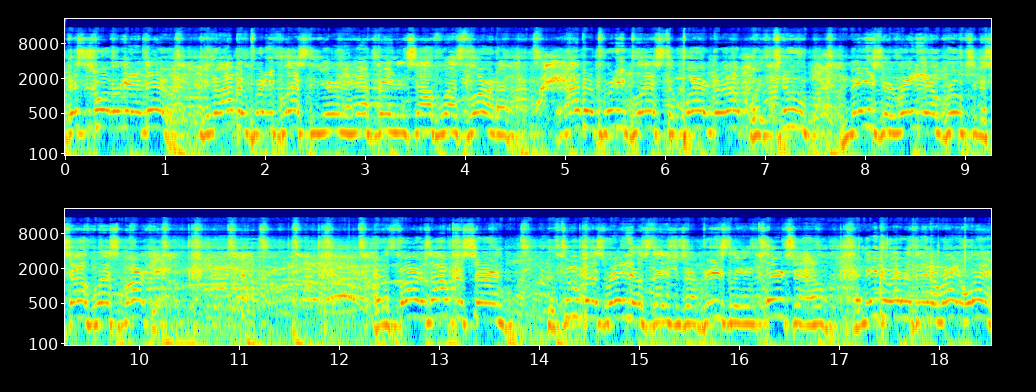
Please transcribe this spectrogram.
this is what we're gonna do. You know, I've been pretty blessed a year and a half being in Southwest Florida, and I've been pretty blessed to partner up with two major radio groups in the Southwest market. And as far as I'm concerned, the two best radio stations are Beasley and Clear Channel, and they do everything the right way.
